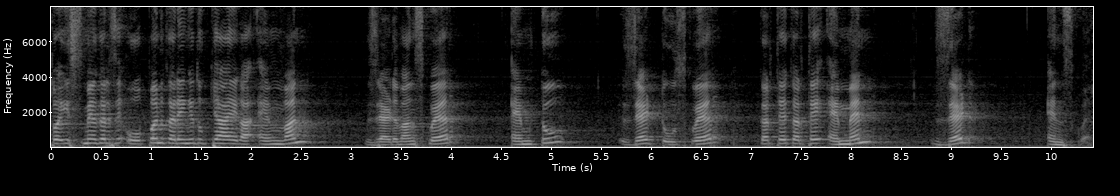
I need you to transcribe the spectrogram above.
तो इसमें अगर इसे ओपन करेंगे तो क्या आएगा? M one Z one square M two Z two square करते करते M N Z N square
